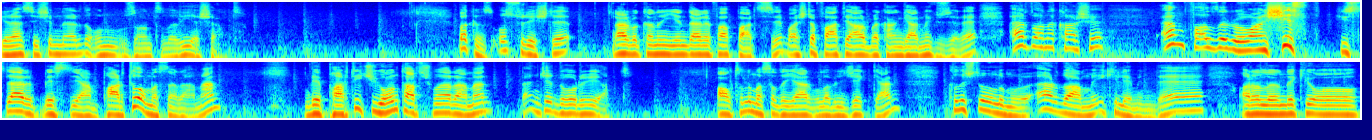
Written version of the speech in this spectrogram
Yerel seçimlerde onun uzantıları yaşandı. Bakınız o süreçte Erbakan'ın Yeniden Refah Partisi, başta Fatih Erbakan gelmek üzere Erdoğan'a karşı en fazla rövanşist hisler besleyen parti olmasına rağmen ve parti içi yoğun tartışmaya rağmen bence doğruyu yaptı. Altılı masada yer bulabilecekken Kılıçdaroğlu mu Erdoğan mı ikileminde aralarındaki o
